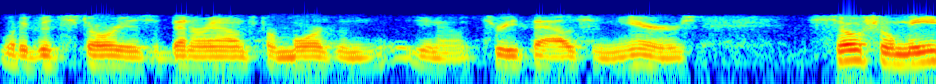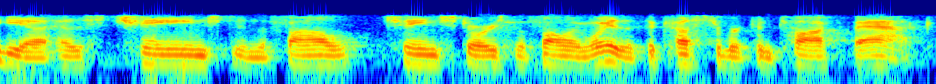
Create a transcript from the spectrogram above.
what a good story is have been around for more than you know 3,000 years. Social media has changed in the file, changed stories in the following way that the customer can talk back,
